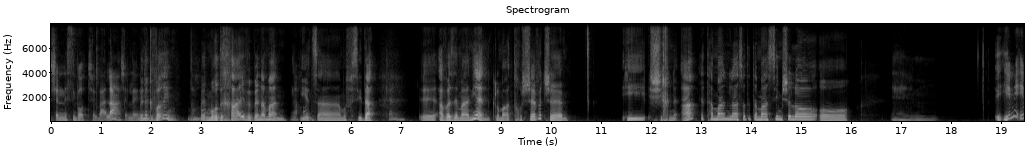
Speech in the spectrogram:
של נסיבות, של בעלה, של... בין הגברים, נכון. בין מרדכי ובין המן. נכון. היא יצאה מפסידה. כן. אה, אבל זה מעניין, כלומר, את חושבת שהיא שכנעה את המן לעשות את המעשים שלו, או... אמ, אם היא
